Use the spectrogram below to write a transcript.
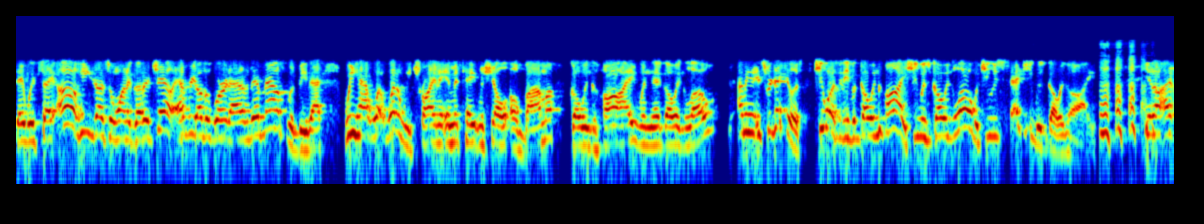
They would say, "Oh, he doesn't want to go to jail." Every other word out of their mouth would be that. We have what? What are we trying to imitate Michelle Obama, going high when they're going low? I mean, it's ridiculous. She wasn't even going high; she was going low, but she was said she was going high. you know, I,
